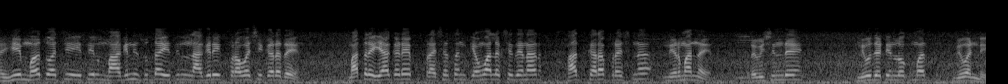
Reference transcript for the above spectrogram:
ही महत्त्वाची येथील मागणीसुद्धा येथील नागरिक प्रवासी करत आहे. मात्र याकडे प्रशासन केव्हा लक्ष देणार? हाच खरा प्रश्न निर्माण आहे. Ravi Shinde news eighteen Lokmat Bhiwandi.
